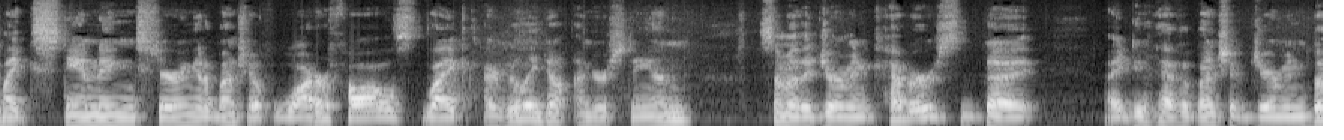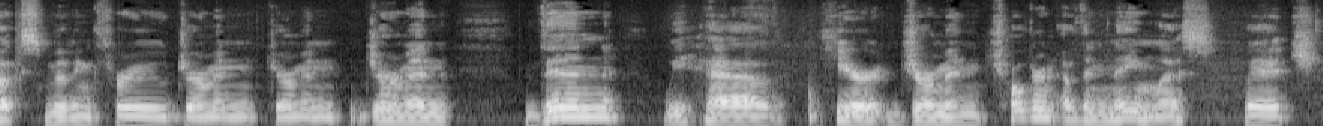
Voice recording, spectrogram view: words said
like standing staring at a bunch of waterfalls. Like, I really don't understand some of the German covers, but I do have a bunch of German books moving through German, German, German. Then we have here German Children of the Nameless, which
